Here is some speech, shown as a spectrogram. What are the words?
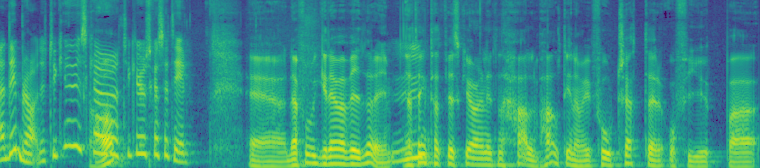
Ja, det är bra, det tycker jag vi ska, Ja. tycker du ska se till. Eh, där får vi gräva vidare i. Mm. Jag tänkte att vi ska göra en liten halvhalt innan vi fortsätter och fördjupa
